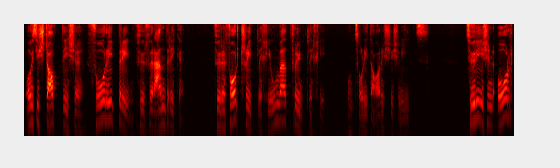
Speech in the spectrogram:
Unsere Stadt ist eine Vorreiterin für Veränderungen, für eine fortschrittliche, umweltfreundliche und solidarische Schweiz. Zürich ist ein Ort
